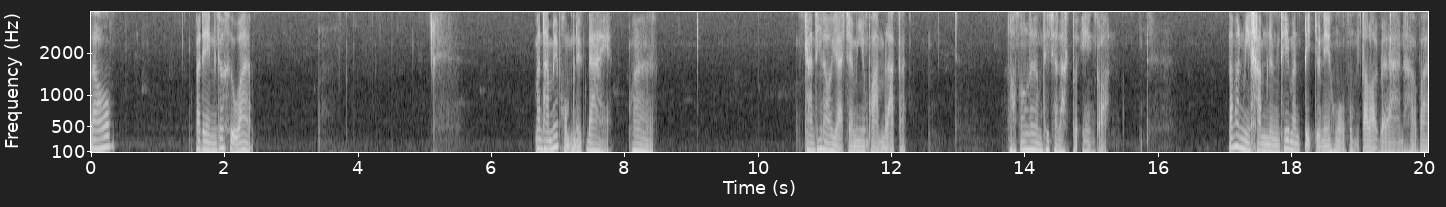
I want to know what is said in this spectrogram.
แล้วประเด็นก็คือว่า มันทำให้ผมนึกได้ว่า การที่เราอยากจะมีความรักอะเราต้องเริ่มที่จะรักตัวเองก่อน แล้วมันมีคำหนึ่งที่มันติดอยู่ในหัวผมตลอดเวลานะครับว่า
